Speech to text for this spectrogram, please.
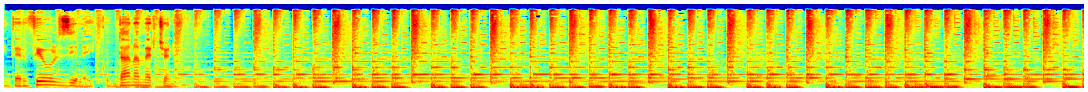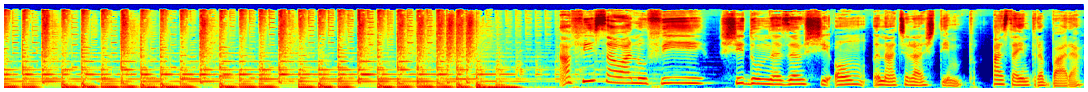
Interviul zilei cu Dana Mercioniu. A fi sau a nu fi și Dumnezeu și om în același timp? Asta e întrebarea.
